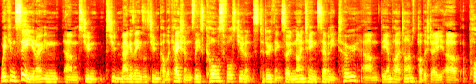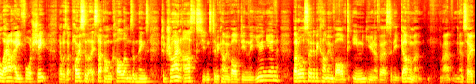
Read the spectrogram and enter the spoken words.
we can see, you know, in um, student student magazines and student publications, these calls for students to do things. So in 1972, um, the Empire Times published a, uh, a pull-out A4 sheet. There was a poster that they stuck on columns and things to try and ask students to become involved in the union, but also to become involved in university government. Right? And so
